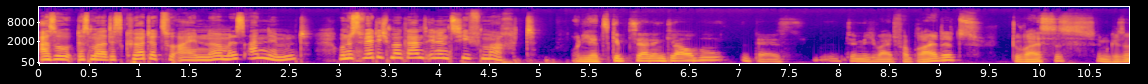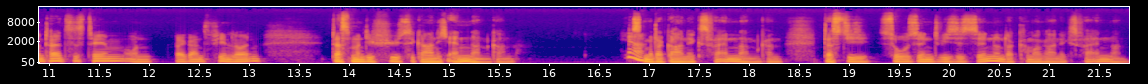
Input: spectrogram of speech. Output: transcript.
Also, dass man, das gehört ja zu einem, ne? man es annimmt und es wirklich mal ganz intensiv macht. Und jetzt gibt es ja den Glauben, der ist ziemlich weit verbreitet, du weißt es im Gesundheitssystem und bei ganz vielen Leuten, dass man die Füße gar nicht ändern kann. Ja. Dass man da gar nichts verändern kann. Dass die so sind, wie sie sind und da kann man gar nichts verändern.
